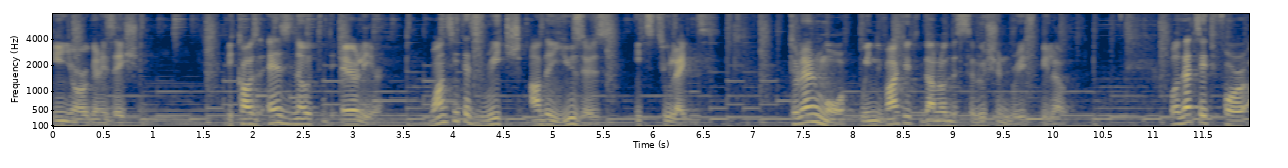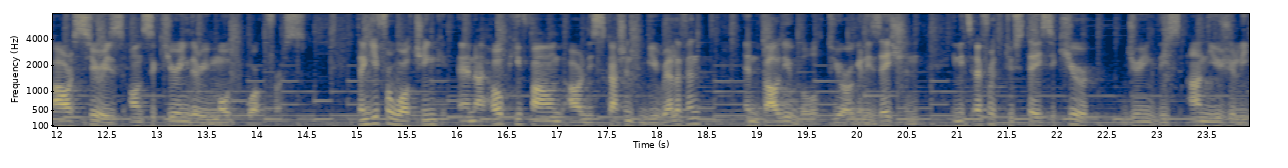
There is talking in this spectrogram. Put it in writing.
in your organization. Because as noted earlier, once it has reached other users, it's too late. To learn more, we invite you to download the solution brief below. Well, that's it for our series on securing the remote workforce. Thank you for watching, and I hope you found our discussion to be relevant and valuable to your organization in its effort to stay secure during these unusually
